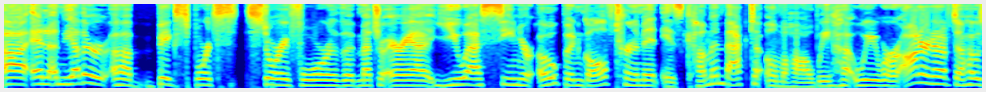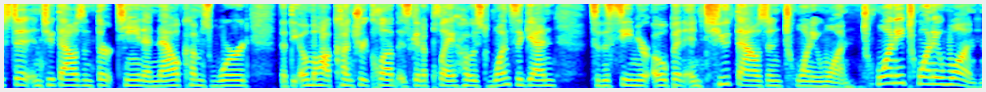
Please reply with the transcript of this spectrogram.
Uh, and, and the other uh, big sports story for the metro area, U.S. Senior Open golf tournament is coming back to Omaha. We ho- we were honored enough to host it in 2013, and now comes word that the Omaha Country Club is going to play host once again to the Senior Open in 2021. 2021.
